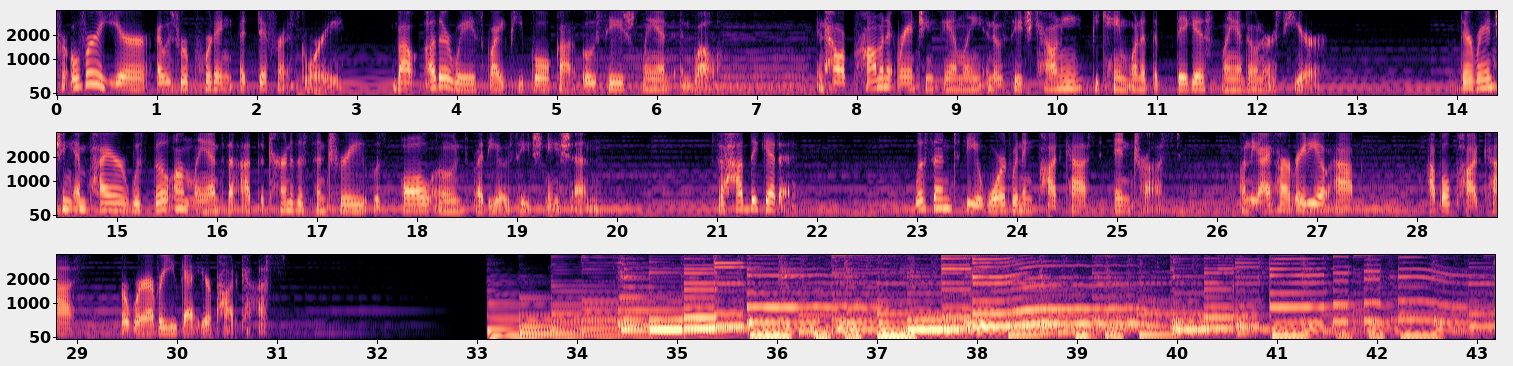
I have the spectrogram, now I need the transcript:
For over a year, I was reporting a different story about other ways white people got Osage land and wealth, and how a prominent ranching family in Osage County became one of the biggest landowners here. Their ranching empire was built on land that at the turn of the century was all owned by the Osage Nation. So, how'd they get it? Listen to the award winning podcast In Trust on the iHeartRadio app, Apple Podcasts, or wherever you get your podcasts.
